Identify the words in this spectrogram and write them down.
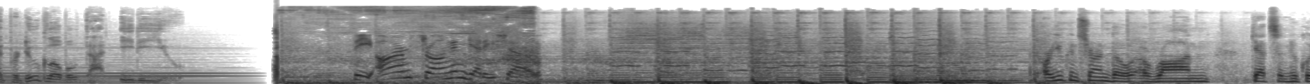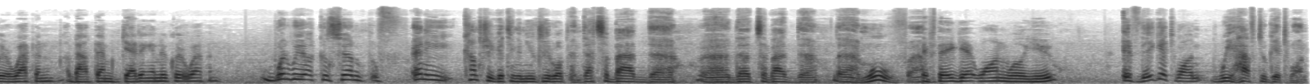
at purdueglobal.edu. The Armstrong and Getty Show. Are you concerned, though, Iran gets a nuclear weapon, about them getting a nuclear weapon? When we are concerned of any country getting a nuclear weapon, that's a bad, uh, uh, that's a bad uh, uh move. if they get one, will you? If they get one, we have to get one.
